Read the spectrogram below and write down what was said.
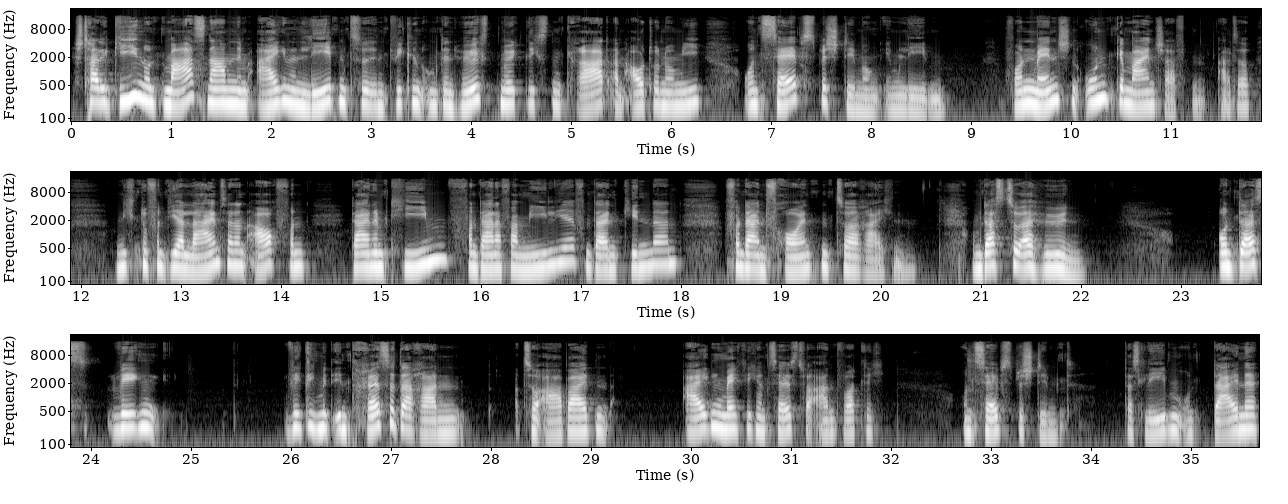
Strategien und Maßnahmen im eigenen Leben zu entwickeln, um den höchstmöglichsten Grad an Autonomie und Selbstbestimmung im Leben von Menschen und Gemeinschaften. Also nicht nur von dir allein, sondern auch von deinem Team, von deiner Familie, von deinen Kindern, von deinen Freunden zu erreichen, um das zu erhöhen. Und deswegen wirklich mit Interesse daran zu arbeiten, eigenmächtig und selbstverantwortlich und selbstbestimmt das Leben und deine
